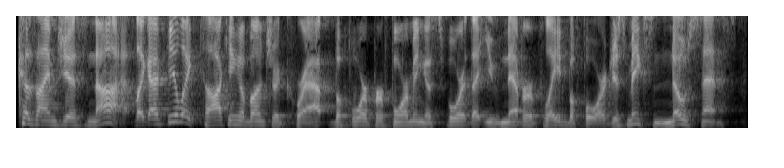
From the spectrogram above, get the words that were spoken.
because I'm just not. Like, I feel like talking a bunch of crap before performing a sport that you've never played before just makes no sense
